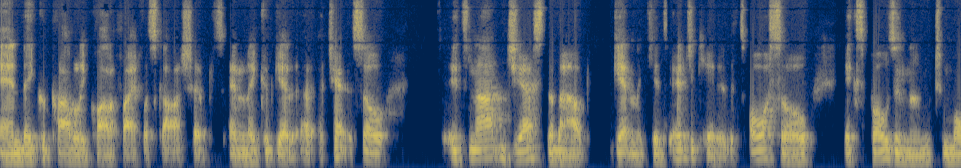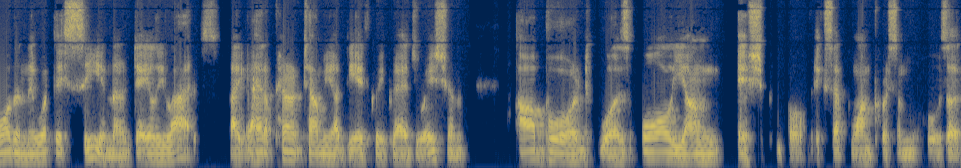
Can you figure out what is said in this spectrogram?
and they could probably qualify for scholarships and they could get a, a chance. So it's not just about getting the kids educated, it's also exposing them to more than they, what they see in their daily lives. Like I had a parent tell me at the eighth grade graduation, our board was all young-ish people, except one person who was a,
